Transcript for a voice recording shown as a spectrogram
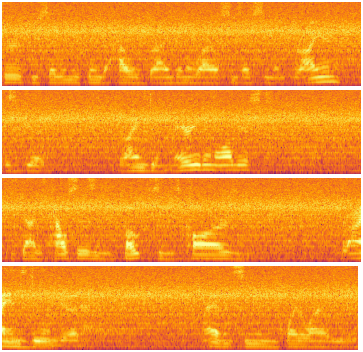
sure if you said anything, but how has Brian been a while since I've seen him? Brian is good. Brian's getting married in August. He's got his houses and his boats and his cars. And Brian's doing good. I haven't seen him in quite a while either.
